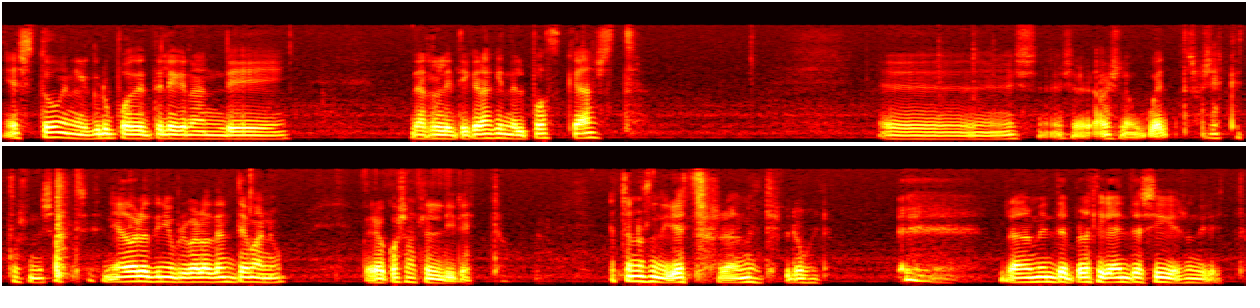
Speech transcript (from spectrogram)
esto en el grupo de Telegram de, de Reality Cracking del podcast eh, a ver si lo encuentro. Si es que esto es un desastre. Tenía que haberlo tenido preparado de antemano, pero cosas del directo. Esto no es un directo realmente, pero bueno. Realmente prácticamente sí es un directo.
